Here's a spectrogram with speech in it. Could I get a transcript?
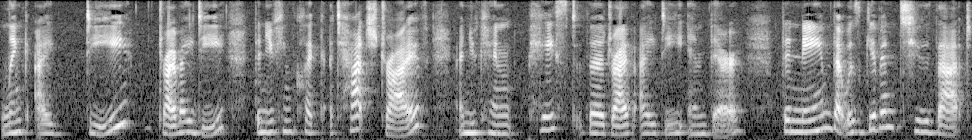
link ID, drive ID, then you can click attach drive and you can paste the drive ID in there. The name that was given to that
